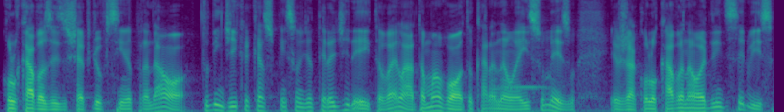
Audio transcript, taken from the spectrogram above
Colocava, às vezes, o chefe de oficina para dar, ó, tudo indica que é a suspensão dianteira direita, vai lá, dá uma volta. O cara, não, é isso mesmo. Eu já colocava na ordem de serviço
